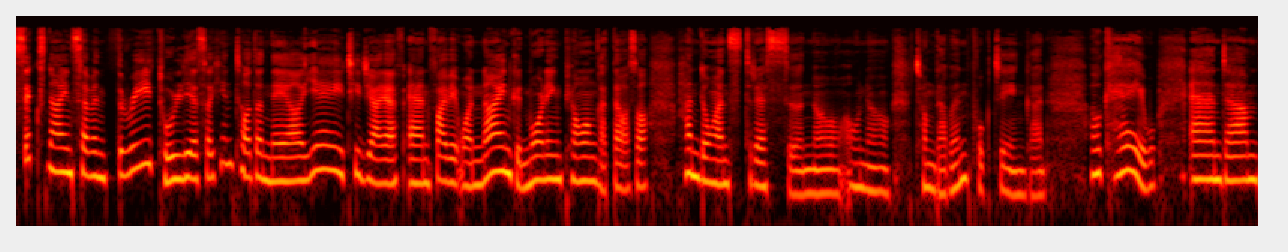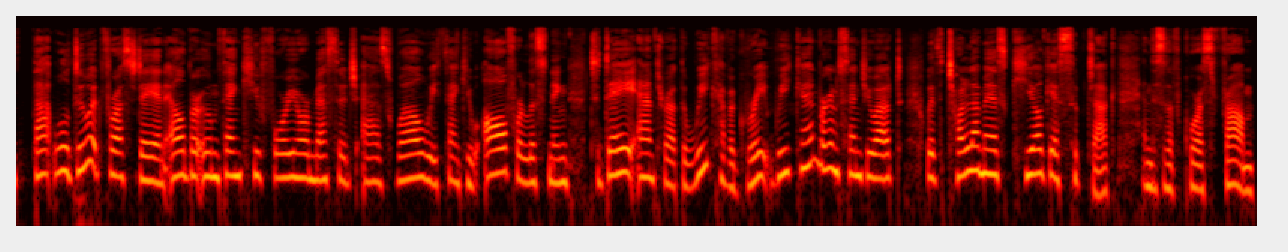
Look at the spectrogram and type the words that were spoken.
6973, 돌리에서 힌트 얻었네요. Yay, TGIF. And 5819, good morning, 병원 갔다 와서 한동안 스트레스. No, oh no. 정답은 복제인간. Okay, and um, that will do it for us today. And Elber Um, thank you for your message as well. We thank you all for listening listening today and throughout the week. Have a great weekend. We're going to send you out with Cholame's 기억의 습작. And this is, of course, from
